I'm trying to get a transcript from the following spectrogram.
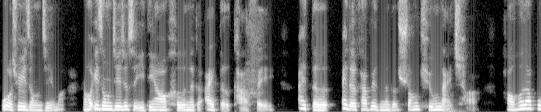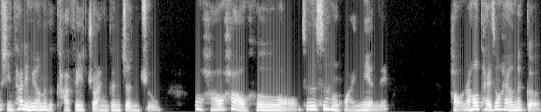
我有去一中街嘛，然后一中街就是一定要喝那个爱德咖啡，爱德爱德咖啡的那个双 Q 奶茶，好喝到不行，它里面有那个咖啡砖跟珍珠。哦，好好喝哦，真的是很怀念呢。好，然后台中还有那个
